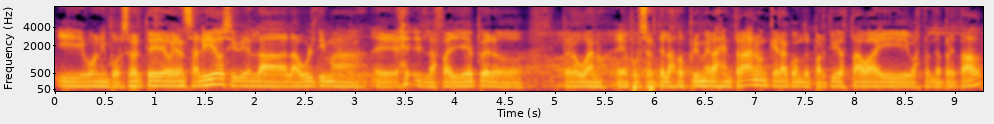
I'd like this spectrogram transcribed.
y bueno, y por suerte hoy han salido, si bien la, la última eh, la fallé, pero, pero bueno, eh, por suerte las dos primeras entraron, que era cuando el partido estaba ahí bastante apretado,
